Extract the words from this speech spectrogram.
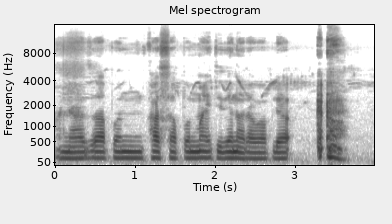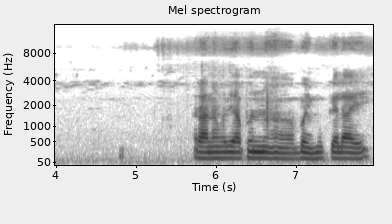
आणि आज आपण खास आपण माहिती देणार आहोत आपल्या रानामध्ये आपण भैमुख केला आहे.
